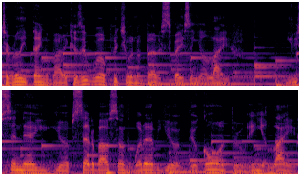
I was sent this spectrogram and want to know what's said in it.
to really think about it because it will put you in a better space in your life. You sitting there, you're upset about something, whatever you're you're going through in your life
